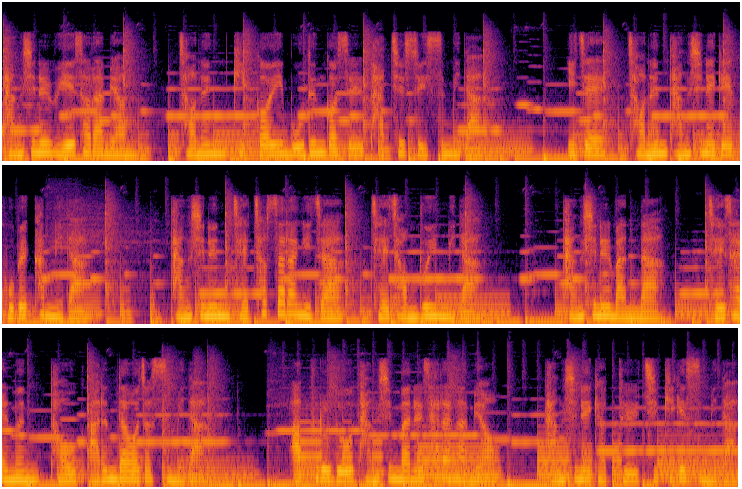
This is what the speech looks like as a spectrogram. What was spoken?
당신을 위해서라면 저는 기꺼이 모든 것을 바칠 수 있습니다. 이제 저는 당신에게 고백합니다. 당신은 제 첫사랑이자 제 전부입니다. 당신을 만나 제 삶은 더욱 아름다워졌습니다. 앞으로도 당신만을 사랑하며 당신의 곁을 지키겠습니다.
